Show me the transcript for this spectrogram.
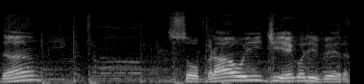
Dan, Sobral e Diego Oliveira.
